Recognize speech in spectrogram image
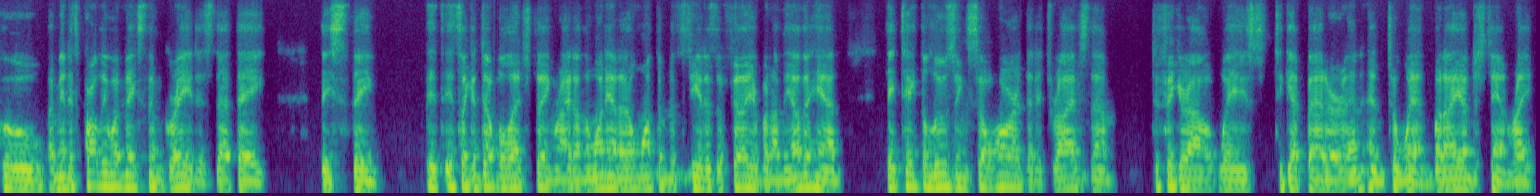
who I mean, it's partly what makes them great is that they they they it, it's like a double edged thing, right? On the one hand, I don't want them to see it as a failure, but on the other hand, they take the losing so hard that it drives them to figure out ways to get better and and to win. But I understand, right?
